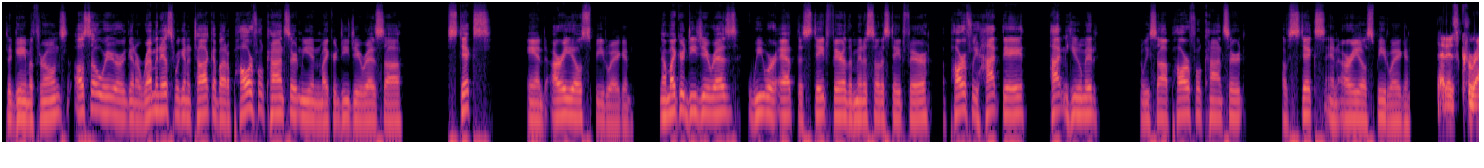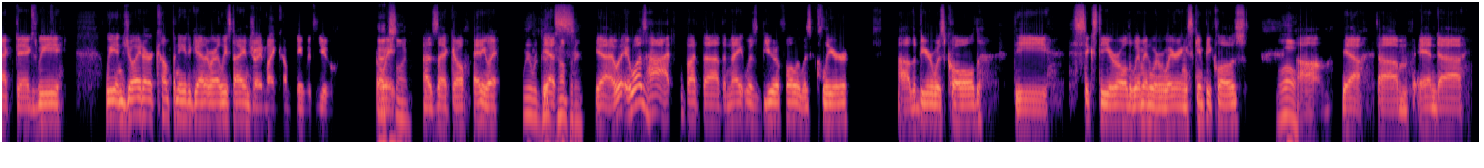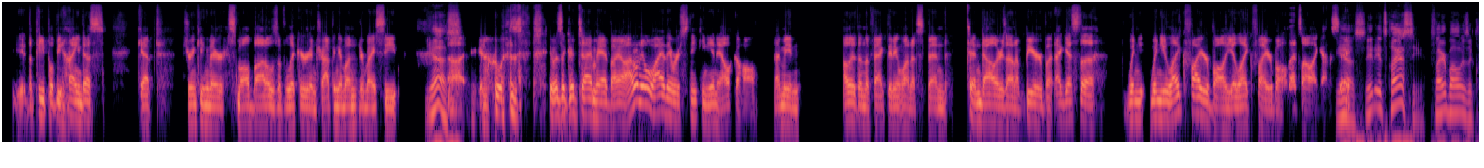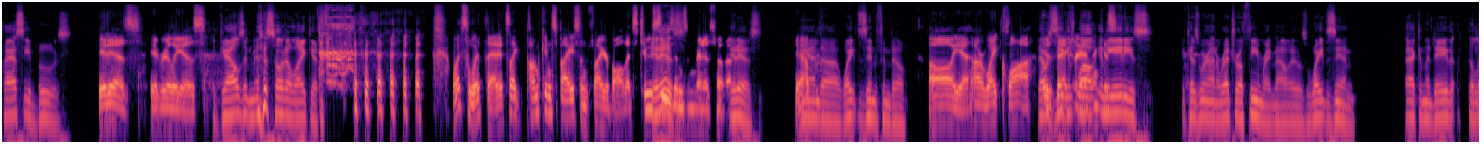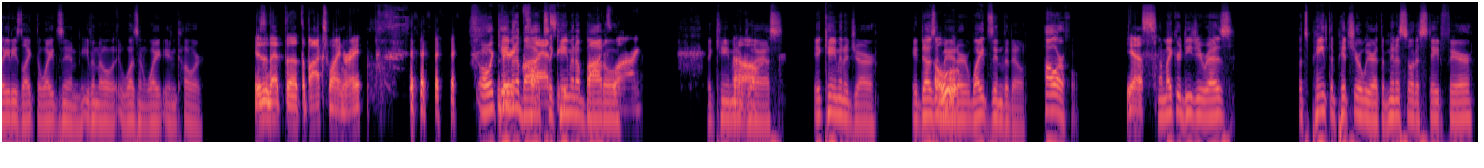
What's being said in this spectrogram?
to Game of Thrones. Also, we are going to reminisce. We're going to talk about a powerful concert me and Micro DJ Rez saw Styx and REO Speedwagon. Now, Micro DJ Rez, we were at the State Fair, the Minnesota State Fair, a powerfully hot day, hot and humid. And we saw a powerful concert of Styx and REO Speedwagon. That is correct, Dags. We we enjoyed our company together, or at least I enjoyed my company with you. Wait, Excellent. how does that go? Anyway, We were good Yes. company. yeah, it, it was hot, but uh, the night was beautiful. It was clear. Uh, the beer was cold. The sixty-year-old women were wearing skimpy clothes. Whoa. Um, yeah, um, and uh, the people behind us kept drinking their small bottles of liquor and dropping them under my seat. Yes. Uh, it was it was a good time had by all. I don't know why they were sneaking in alcohol. I mean, other than the fact they didn't want to spend ten dollars on a beer, but I guess the when you, when you like Fireball, you like Fireball. That's all I gotta say. yes. It, it's classy. Fireball is a classy booze. It is. It really is. The gals in Minnesota like it. What's with that? It's like pumpkin spice and Fireball. That's two It is. seasons in Minnesota. It is. yeah. And uh, White Zinfandel. Oh yeah. our White Claw. That was big. actually, well, in is- the 80s, because we're on a retro theme right now, it was White Zin. Back in the day, the, the ladies liked the White Zin, even though it wasn't white in color. Isn't that the the box wine, right? Oh, it came in a box. It came in a bottle. wine. It came in a Oh. glass. It came in a jar. It doesn't Oh. matter. White Zinfandel. Powerful. Yes. Now, Micro DJ Rez, let's paint the picture. We are at the Minnesota State Fair.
